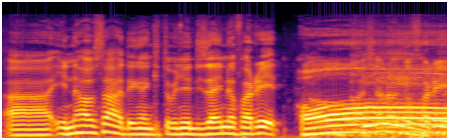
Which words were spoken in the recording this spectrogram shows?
uh, in-house lah dengan kita punya designer Farid. Oh, Ah, to Farid.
